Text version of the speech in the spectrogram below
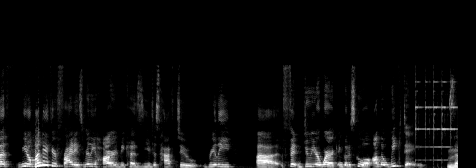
but you know Monday through Friday is really hard because you just have to really uh, fit do your work and go to school on the weekday. So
